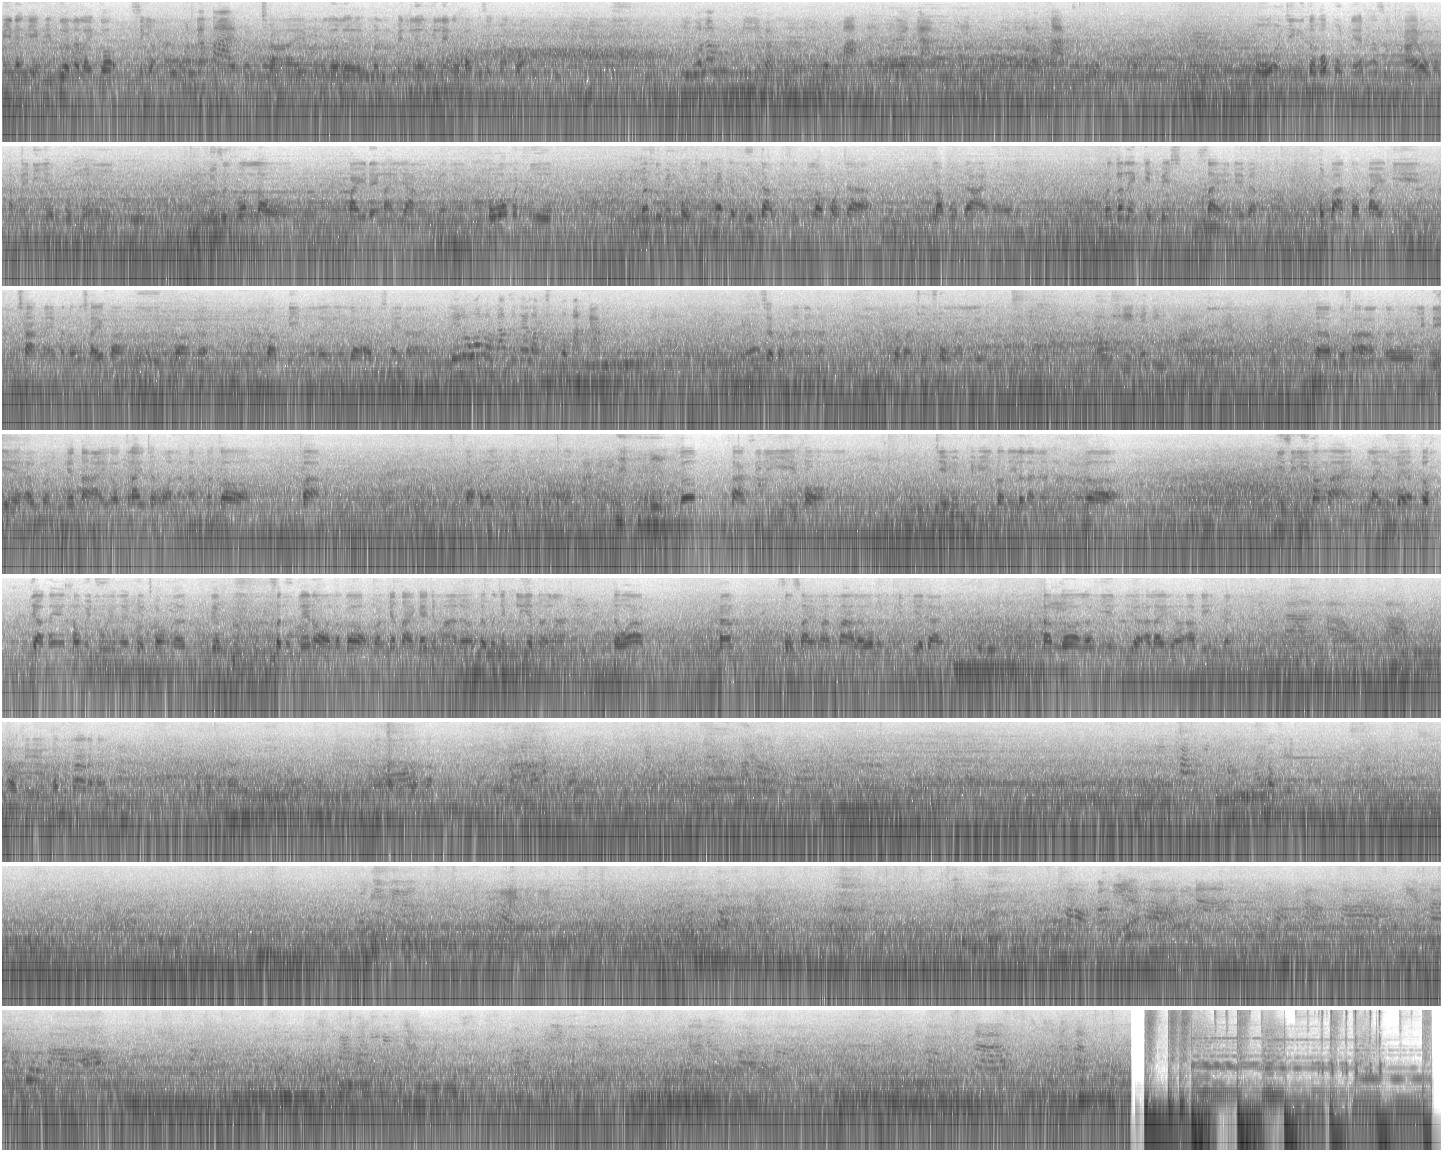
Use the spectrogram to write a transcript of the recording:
มีนางเอกมีเพื่อนอะไรก็เสี่ยงมันก็ตายเป็นใช่มันก็เลยมันเป็นเรื่องที่เล่นกับความรู้สึกมากกว่า หรือว่าเรามีแบบบทบาทอะไรที่เราอยากเล่นพอเราผ่านจากบทโอ้จริงๆแต่ว่าบทเนี้ยถ้าสุดท้ายออกมาทำได้ดีอะผมต้องรู้สึกว่าเราไปได้หลายอย่างเหมือนกันนะเพราะว่ามันคือมันคือเป็นบทที่แทบจะมืดดำที่สุดที่เราพอจะรับบทได้แล้วอะ มันก็เลยเก็บไปใส่ในแบบบทบาทต่อไปที่ฉากไหนมันต้องใช้ความมืดความแบบความดิ่งอะไรเงี้ยก็เอาไปใช้ได้เรียกได้ว่าเราน่าจะได้รับชมประมาณการใช่ไหมคะน่าจะประมาณนั้นนะประมาณช่วงๆนั้นเลยโอเคให้ดิวฝากนะครับครับก็ฝากเอ่อลิฟเดย์นะครับวันแก้ตายก็ใกล้จะออนแล้วครับ แล้วก็ฝากฝากอะไรอีกนี่ก็ไม่รู้เหมือนกันก็ฝากซีรีส์ของ JMTV ตอนนี้แล้วกันนะก็ มีซีรีส์มากมายหลายรูปแบบก็อยากให้เข้าไปดูยังไงเปิดช่องแล้วเรียกสนุกแน่นอนแล้วก็วันแก้ตายใกล้จะมาแล้ว แต่มันจะเครียดหน่อยนะ แต่ว่าถ้าสดใสมันมากแล้วก็มันจะเครียดได้ ครับก็แล้วมีเดี๋ยวอะไรเดี๋ยวอัปเดตกันหน้าเท้าครับโอเคขอบคุณมากนะครับขอบคุณนะครับ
